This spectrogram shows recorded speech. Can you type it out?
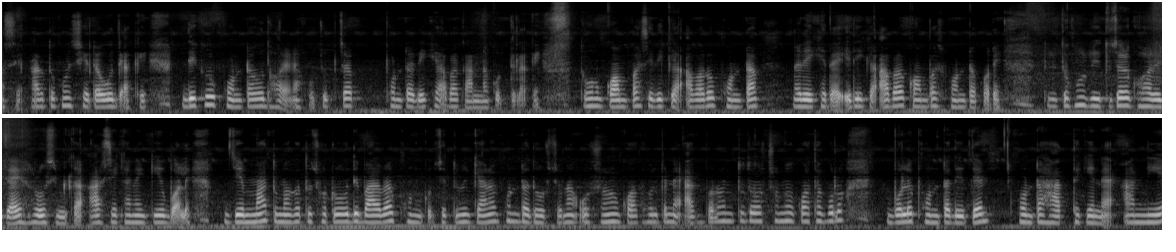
আসে আর তখন সেটাও দেখে। দেখেও ফোনটাও ধরে না। চুপচাপ ফোনটা রেখে আবার কান্না করতে লাগে। তখন কম্পাস এদিকে আবারও ফোনটা রেখে দেয়। এদিকে আবার কম্পাস ফোনটা করে। তখন ঋতুজার ঘরে যায় রশ্মিকা আর সেখানে গিয়ে বলে যে, মা, তোমাকে তো ছোটো বৌদি বারবার ফোন করছে। তুমি কেন ফোনটা ধরছো না? ওর সঙ্গে কথা বলবে না? একবার অন্তত ওর সঙ্গে কথা বলো। বলে ফোনটা দিতে, ফোনটা হাত থেকে নেয় আর নিয়ে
